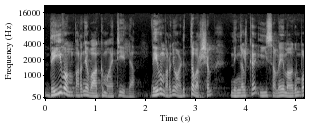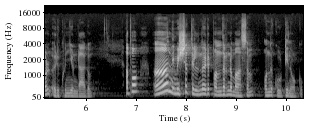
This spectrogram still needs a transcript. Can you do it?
ദൈവം പറഞ്ഞ വാക്ക് മാറ്റിയില്ല. ദൈവം പറഞ്ഞു അടുത്ത വർഷം നിങ്ങൾക്ക് ഈ സമയമാകുമ്പോൾ ഒരു കുഞ്ഞുണ്ടാകും. അപ്പോൾ ആ നിമിഷത്തിൽ നിന്ന് ഒരു പന്ത്രണ്ട് മാസം ഒന്ന് കൂട്ടി നോക്കും.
